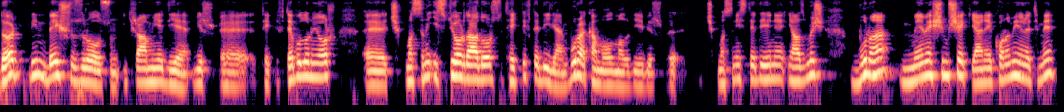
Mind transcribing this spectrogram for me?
4500 lira olsun ikramiye diye bir e, teklifte bulunuyor. E, çıkmasını istiyor daha doğrusu teklif de değil yani bu rakam olmalı diye bir e, çıkmasını istediğini yazmış. Buna Mehmet Şimşek yani ekonomi yönetimi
